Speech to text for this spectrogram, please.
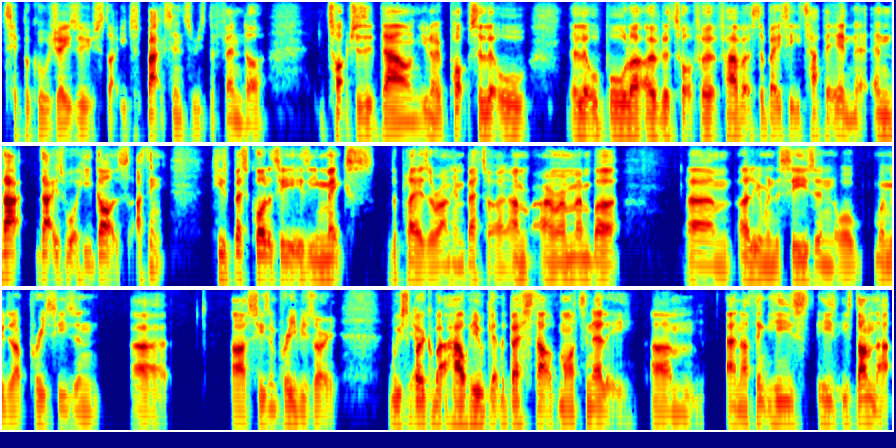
typical Jesus. Like he just backs into his defender, touches it down, you know, pops a little a little baller over the top for, for Havertz to basically tap it in, and that that is what he does. I think his best quality is he makes the players around him better. I, I remember um, earlier in the season or when we did our preseason uh, uh, season preview, sorry, we spoke yeah. about how he would get the best out of Martinelli. Um, mm. And I think he's, he's he's done that.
